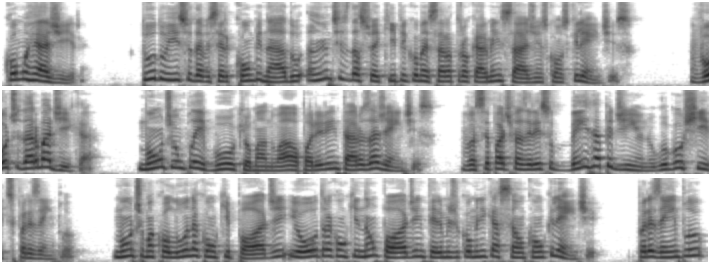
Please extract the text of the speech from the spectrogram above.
como reagir? Tudo isso deve ser combinado antes da sua equipe começar a trocar mensagens com os clientes. Vou te dar uma dica. Monte um playbook ou manual para orientar os agentes. Você pode fazer isso bem rapidinho no Google Sheets, por exemplo. Monte uma coluna com o que pode e outra com o que não pode em termos de comunicação com o cliente. Por exemplo,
